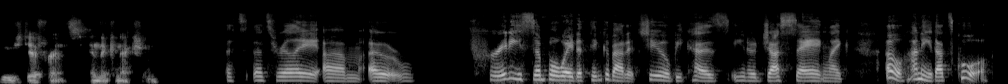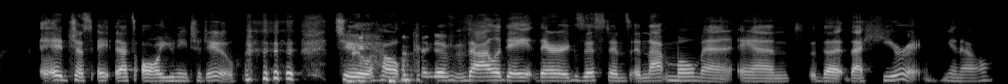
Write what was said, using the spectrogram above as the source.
huge difference in the connection. That's that's really um, a pretty simple way to think about it too, because you know, just saying like, "Oh, honey, that's cool," it just it, that's all you need to do to help kind of validate their existence in that moment and the the hearing you know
